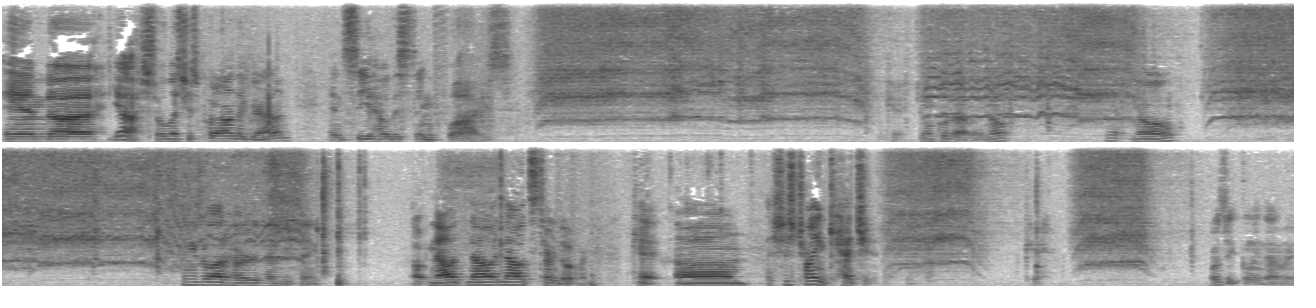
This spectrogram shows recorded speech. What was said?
And uh, yeah, so let's just put it on the ground and see how this thing flies. Okay, don't go that way, no. Yeah, no. This thing's a lot harder than you think. Oh, now, now, now it's turned over. Okay, um, let's just try and catch it. Okay. Why is it going that way?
